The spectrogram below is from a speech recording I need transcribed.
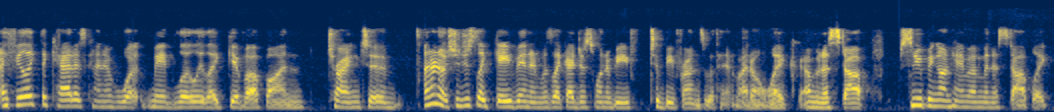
I feel like the cat is kind of what made Lily like give up on trying to I don't know, she just like gave in and was like I just want to be to be friends with him. I don't like I'm going to stop snooping on him. I'm going to stop like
